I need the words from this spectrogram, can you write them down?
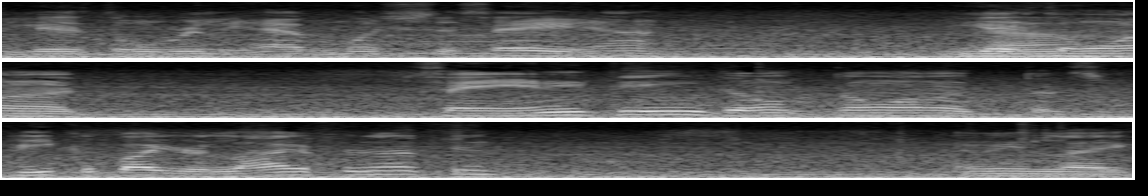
You guys don't really have much to say, huh? You guys No. don't want to say anything? Don't don't want to speak about your life or nothing? I mean, like,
